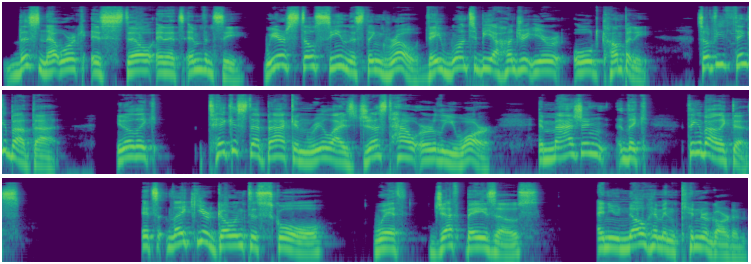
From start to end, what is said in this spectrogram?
this network is still in its infancy. We are still seeing this thing grow. They want to be a hundred year old company. So if you think about that, you know, like take a step back and realize just how early you are. Imagine, like, think about like this. It's like you're going to school with Jeff Bezos and you know him in kindergarten.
